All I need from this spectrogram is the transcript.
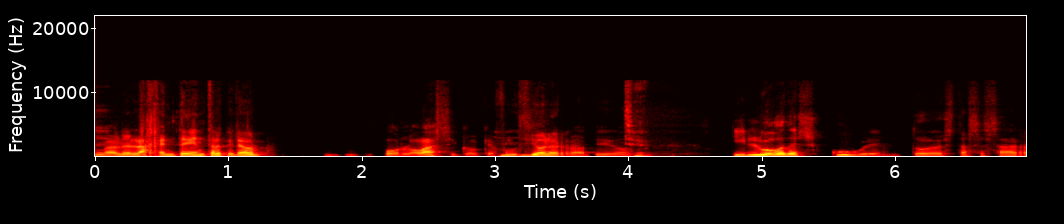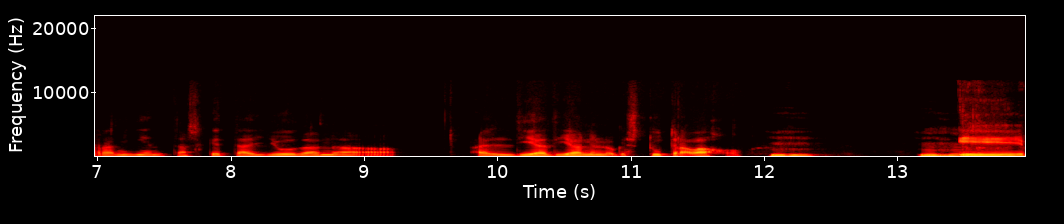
¿Vale? La gente entra primero por lo básico, que funcione rápido. Y luego descubren todas estas esas herramientas que te ayudan al día a día en lo que es tu trabajo. Y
